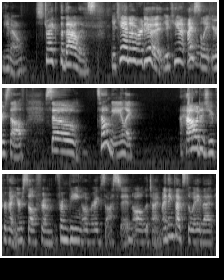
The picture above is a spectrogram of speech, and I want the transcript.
you know, strike the balance. You can't overdo it. You can't isolate yourself. So tell me, like, how did you prevent yourself from from being overexhausted all the time? I think that's the way that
